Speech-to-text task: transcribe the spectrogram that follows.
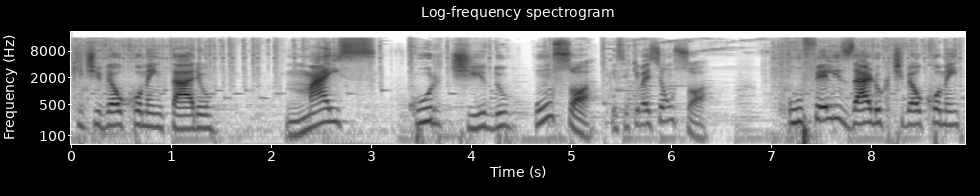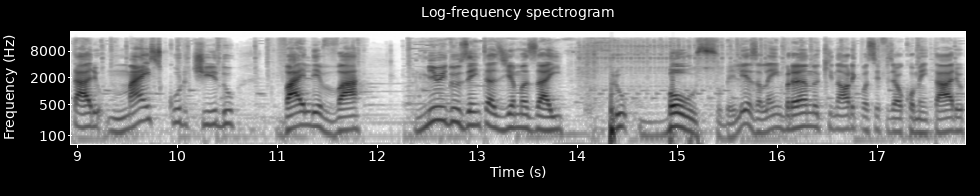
que tiver o comentário mais curtido, um só, esse aqui vai ser um só o Felizardo que tiver o comentário mais curtido vai levar 1.200 gemas aí pro bolso, beleza? Lembrando que na hora que você fizer o comentário,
